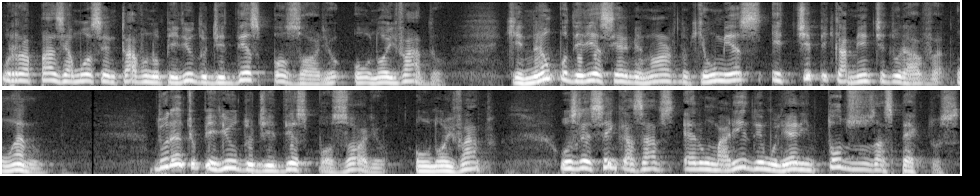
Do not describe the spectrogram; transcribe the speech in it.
o rapaz e a moça entravam no período de desposório ou noivado, que não poderia ser menor do que um mês e tipicamente durava um ano. Durante o período de desposório ou noivado, os recém-casados eram marido e mulher em todos os aspectos,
